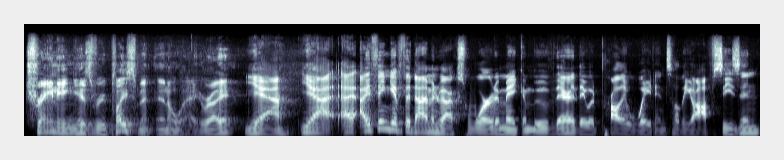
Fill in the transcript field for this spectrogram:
training his replacement in a way, right? Yeah, yeah. I, I think if the Diamondbacks were to make a move there, they would probably wait until the offseason.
